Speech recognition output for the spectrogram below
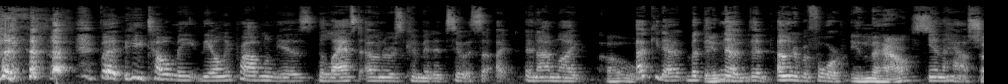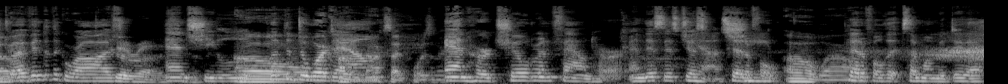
but, but he told me the only problem is the last owners committed suicide. And I'm like, Oh. okie doke. But the, In no, the- the owner before In the house? in the house. She Oh. drove into the garage, Garage, and yeah. she l- oh, put the oh, door carbon down, monoxide poisoning. and her children found her. And this is just Yeah, she- pitiful. oh, wow. Pitiful that someone would do that.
